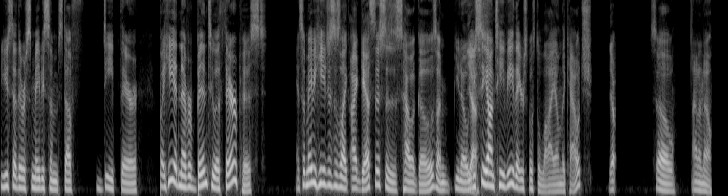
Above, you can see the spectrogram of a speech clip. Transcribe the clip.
you said there was maybe some stuff deep there, but he had never been to a therapist. And so maybe he just is like, I guess this is how it goes. I'm, you know, you see on TV that you're supposed to lie on the couch. Yep. So I don't know.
